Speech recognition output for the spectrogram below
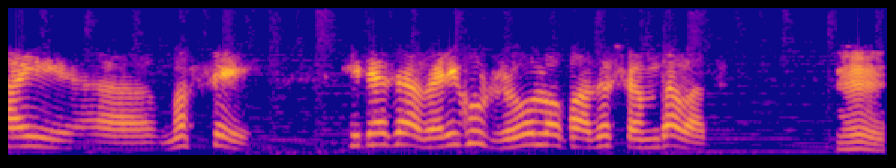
I uh, must say, it has a very good role of Adarsh Ahmedabad Hmm.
